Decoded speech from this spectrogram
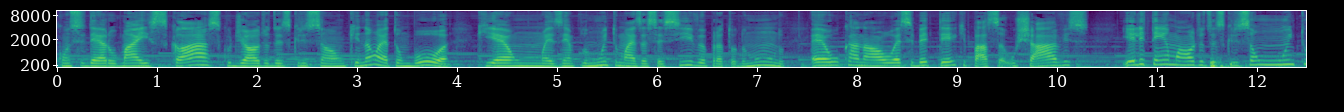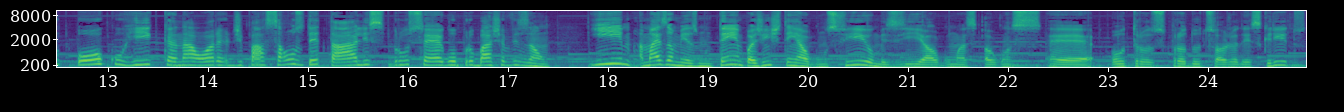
considero mais clássico de audiodescrição, que não é tão boa, que é um exemplo muito mais acessível para todo mundo, é o canal SBT que passa o Chaves. E ele tem uma audiodescrição muito pouco rica na hora de passar os detalhes para o cego ou para o baixa visão. E, mais ao mesmo tempo, a gente tem alguns filmes e algumas, alguns é, outros produtos audiodescritos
